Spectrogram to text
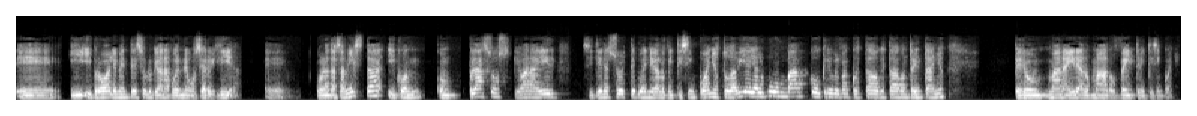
eh, y, probablemente eso es lo que van a poder negociar hoy día, eh, con una tasa mixta y con, con, plazos que van a ir, si tienen suerte, pueden llegar a los 25 años. Todavía hay algún banco, creo que el Banco Estado, que estaba con 30 años, pero van a ir a los más a los 20, 25 años.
